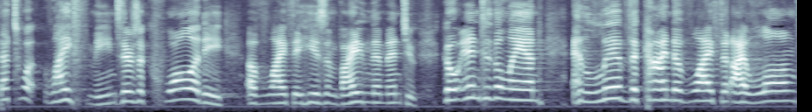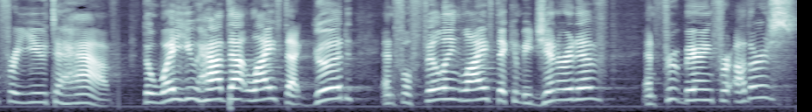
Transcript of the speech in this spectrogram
That's what life means. There's a quality of life that He is inviting them into. Go into the land and live the kind of life that I long for you to have. The way you have that life, that good and fulfilling life that can be generative and fruit bearing for others,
